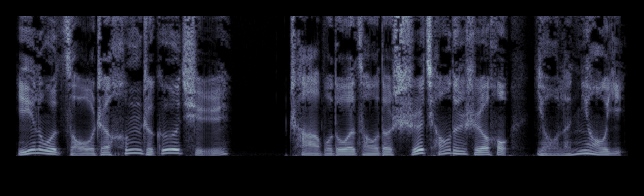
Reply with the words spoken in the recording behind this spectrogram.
一路走着哼着歌曲，差不多走到石桥的时候，有了尿意。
